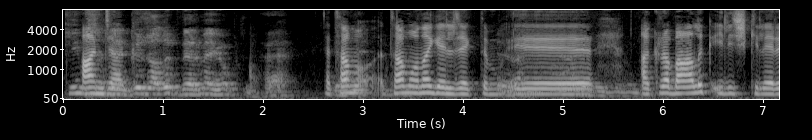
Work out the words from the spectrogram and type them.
Kimseden Ancak. kız alıp verme yoktu. heh. Ya tam tam ona gelecektim. Ee, akrabalık ilişkileri,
